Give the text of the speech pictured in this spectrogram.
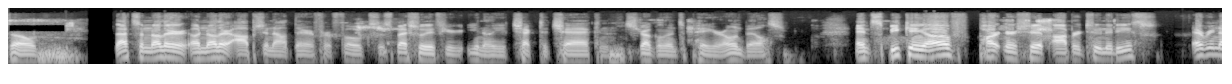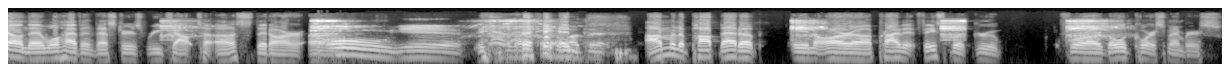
so that's another another option out there for folks, especially if you're you know you check to check and struggling to pay your own bills. And speaking of partnership opportunities, every now and then we'll have investors reach out to us that are. Uh, oh yeah, and I'm gonna pop that up in our uh, private Facebook group for our Gold Course members.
